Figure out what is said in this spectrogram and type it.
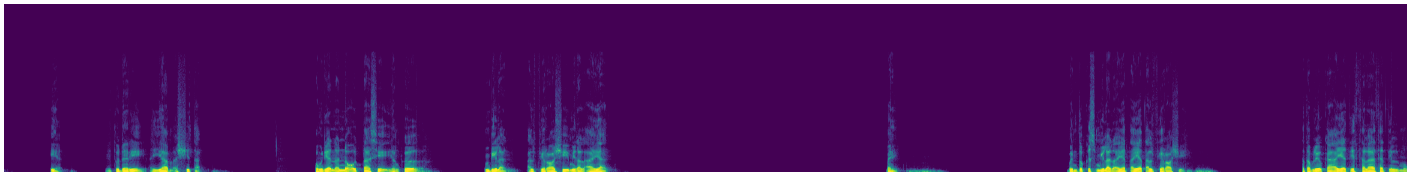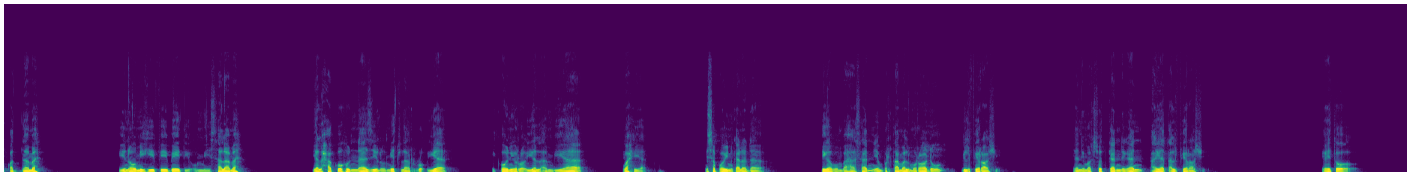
Iya. Itu dari ayam asyita. Kemudian an-naut yang ke sembilan al-firashi minal ayat. Baik. Bentuk kesembilan ayat-ayat al-firashi. Kata beliau ka ayati thalathatil muqaddamah fi naumihi fi baiti ummi salamah yalhaquhu nazilu mithla ar-ru'ya ikoni ru'ya al-anbiya wahya. Ini saya poinkan ada tiga pembahasan. Yang pertama al-muradu bil firashi. Yang dimaksudkan dengan ayat al-firashi. Yaitu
